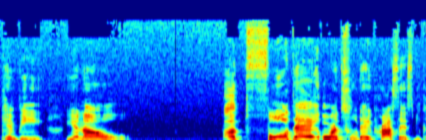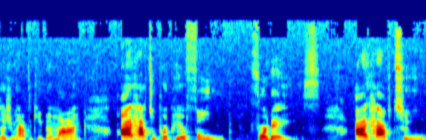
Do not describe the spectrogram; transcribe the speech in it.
can be you know a full day or a two day process because you have to keep in mind i have to prepare food for days. I have to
